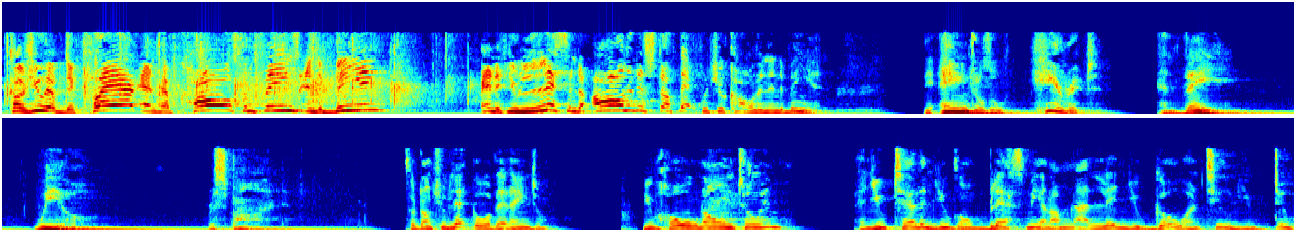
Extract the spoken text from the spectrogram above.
Because you have declared and have called some things into being. And if you listen to all of this stuff, that's what you're calling into being. The angels will hear it and they will respond. So don't you let go of that angel. You hold on to him and you tell him you're going to bless me and I'm not letting you go until you do.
